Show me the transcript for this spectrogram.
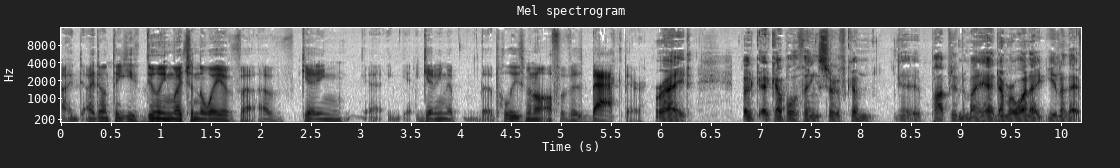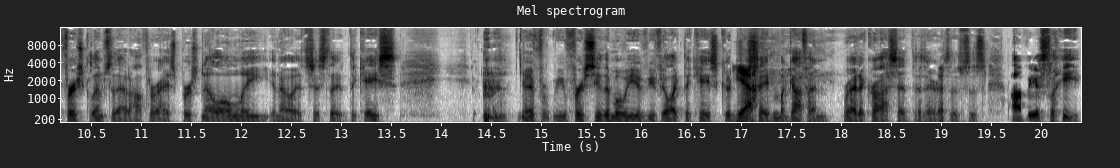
I, I don't think he's doing much in the way of uh, of getting uh, getting the, the policeman off of his back there. Right. A, a couple of things sort of come uh, popped into my head. Number one, I, you know, that first glimpse of that authorized personnel only. You know, it's just the the case if you first see the movie, if you feel like the case could yeah. just say MacGuffin right across it. There's, this is obviously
